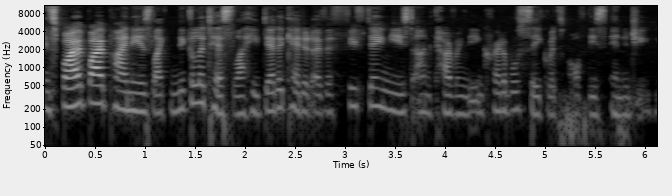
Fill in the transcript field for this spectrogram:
Inspired by pioneers like Nikola Tesla, he dedicated over 15 years to uncovering the incredible secrets of this energy.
